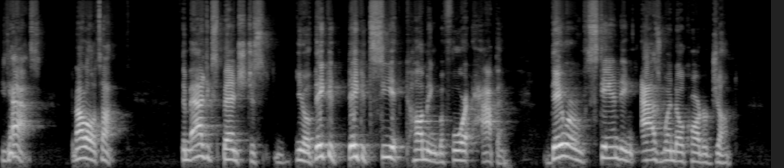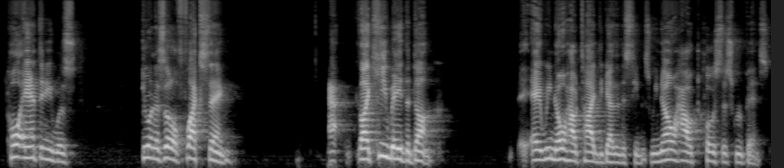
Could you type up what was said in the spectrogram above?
He has, but not all the time. The Magic's bench just, you know, they could they could see it coming before it happened. They were standing as Wendell Carter jumped. Cole Anthony was doing his little flex thing, at, like he made the dunk. Hey, we know how tied together this team is. We know how close this group is.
